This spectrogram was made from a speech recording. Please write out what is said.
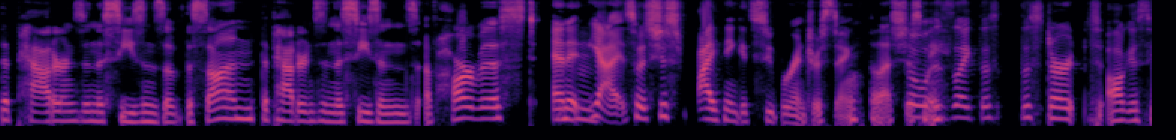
the patterns in the seasons of the sun, the patterns in the seasons of harvest. And Mhm. it yeah, so it's just I think it's super interesting. But that's just so me. it's like the the start August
